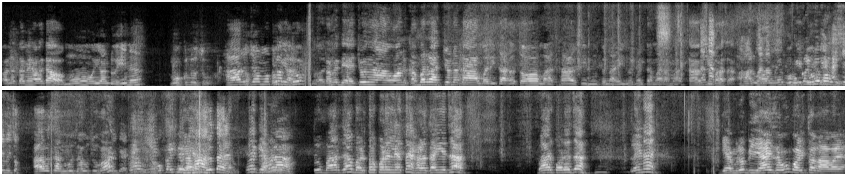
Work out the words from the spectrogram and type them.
અને તમે હળગાવો હું ઈવન ડોહીને મોકલું છું. સારું જો મોકલો કીધું? તમે બેચો ને આવવાનું ખબર રાખજો ને કે આ મરી જાહે તો માથા આવશે હું તો નાહી જાઉં પણ તમારા માથા આવશે પાછા. સારું તાન હું જઉં છું હા. મોકલજો એ ગેમડા તું બહાર જા બળતો પડે લેતા હળગાઈએ જા. બહાર પડે જા. લઈને. ગેમરો બિહાય છે હું બળી તો લાવાય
